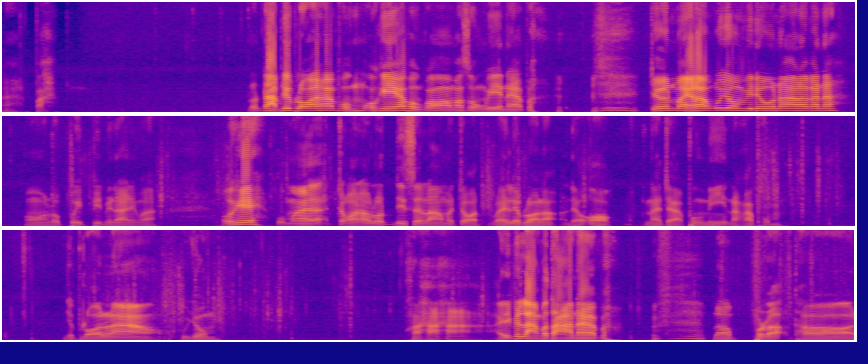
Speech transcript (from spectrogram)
อะปะรถดับเรียบร้อยครับผมโอเคครับผมก็มาส่งเวรนะครับ เจอกันใหม่ครับคุณผู้ชมวิดีโอหน้าแล้วกันนะอ๋อเราปิดปิดไม่ได้นี่หว่าโอเค ผมมาจอดเอารถดีเซลรางมาจอดไว้เรียบร้อยแล้ว เดี๋ยวออกน่าจะพรุ่งนี้นะครับผม เรียบร้อยแล้วคุณผู้ชมฮ่าฮ่าฮ่าอันนี้เป็นรางประธานนะครับรางประธาน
